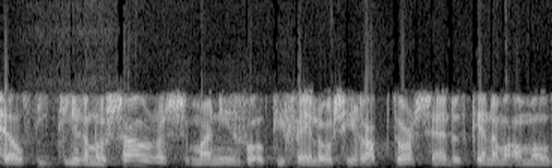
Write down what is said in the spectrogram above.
zelfs die Tyrannosaurus, maar in ieder geval ook die Velociraptors, hè, dat kennen we allemaal,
